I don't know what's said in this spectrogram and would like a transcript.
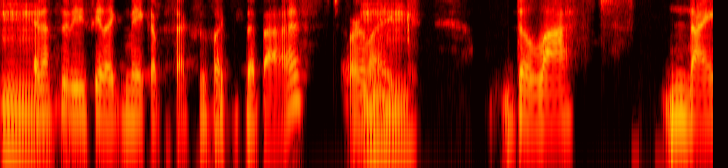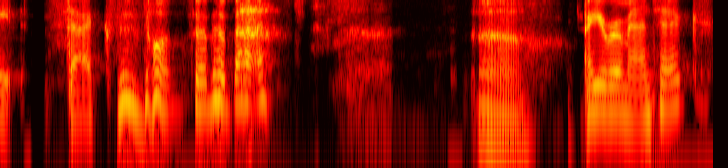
mm. and that's what they say like makeup sex is like the best or Mhm. like the last night sex is also the best Uh, are you romantic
